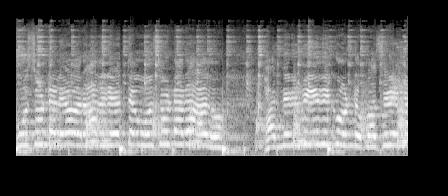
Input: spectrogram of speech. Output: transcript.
కూర్చుంటలేవు రాదు లేస్తే కూర్చుంట రాదు పందిరి మీది గుండు పసిరిన్న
